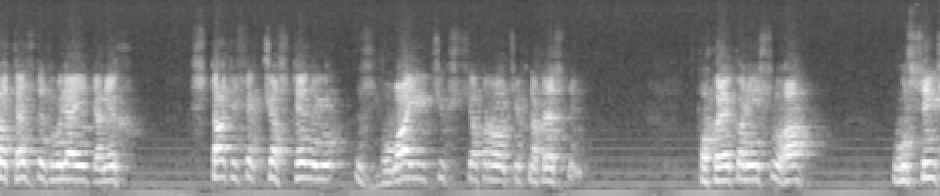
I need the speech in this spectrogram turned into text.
Отець дозволяє для них статися частиною збуваючихся пророчих накреслень. Покликаний слуга в усіх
